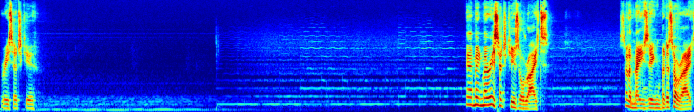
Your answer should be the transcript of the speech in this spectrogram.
research queue? Yeah, I mean, my research queue's all right. It's not amazing, but it's all right.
